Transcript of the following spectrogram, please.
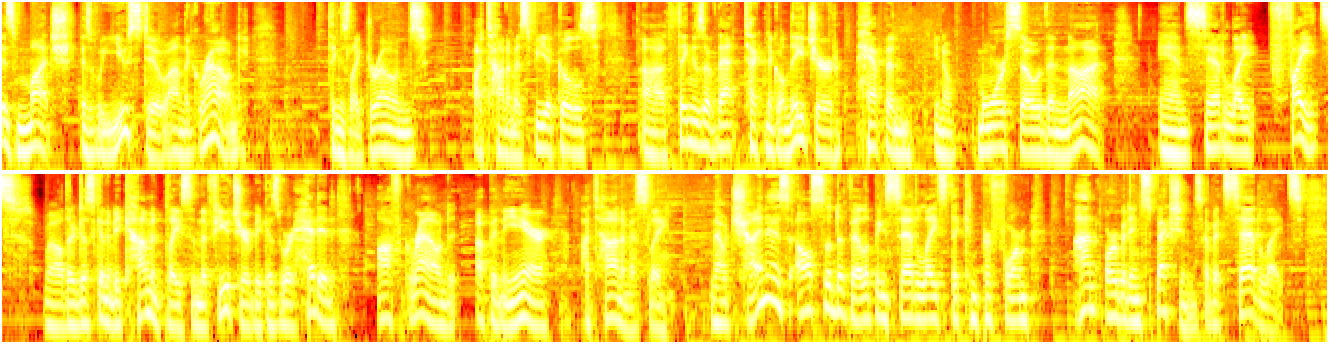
as much as we used to on the ground. Things like drones, autonomous vehicles, uh, things of that technical nature happen, you know, more so than not. And satellite fights, well, they're just going to be commonplace in the future because we're headed off ground, up in the air, autonomously. Now, China is also developing satellites that can perform on orbit inspections of its satellites.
